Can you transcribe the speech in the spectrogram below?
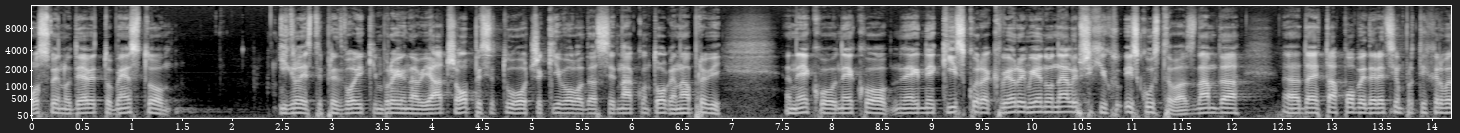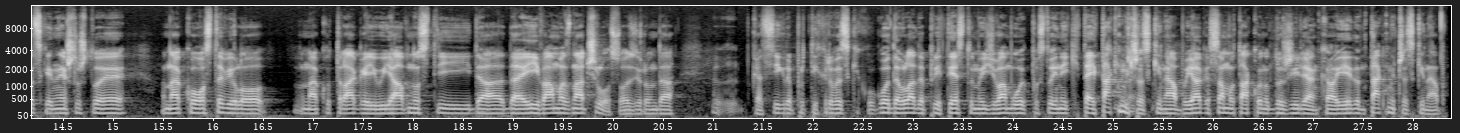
osvojeno deveto mesto, igrali ste pred velikim brojem navijača, opet se tu očekivalo da se nakon toga napravi neko, neko, ne, neki iskorak, verujem, jedno od najlepših iskustava. Znam da, da je ta pobeda recimo protiv Hrvatske nešto što je onako ostavilo onako traga i u javnosti i da, da je i vama značilo, s obzirom da kad se igra proti Hrvatske, kogod da vlada prijateljstvo među vama, uvek postoji neki taj takmičarski naboj. Ja ga samo tako doživljam kao jedan takmičarski naboj.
